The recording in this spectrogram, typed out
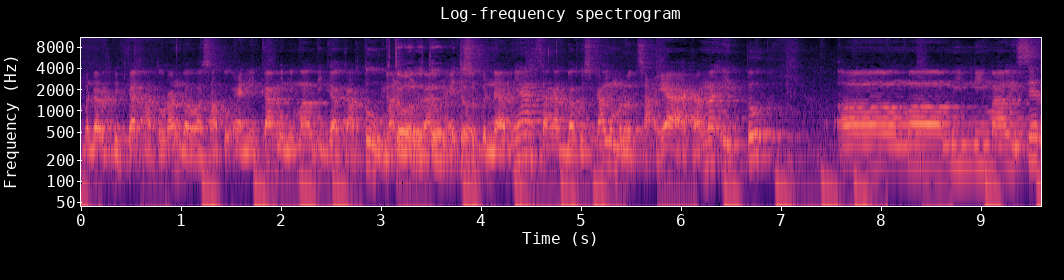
menerbitkan aturan bahwa satu NIK minimal tiga kartu kan, Betul, gitu kan. betul, Nah, itu betul. sebenarnya sangat bagus sekali menurut saya karena itu eh, meminimalisir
